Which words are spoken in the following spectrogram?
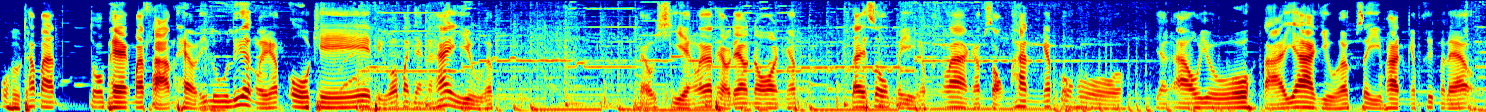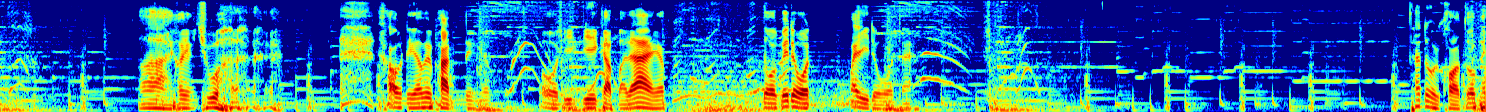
โอ้โห ถ้ามาตัวแพงมาสามแถวนี่รู้เรื่องเลยครับ โอเค ถือว่ามันยังให้อยู่ครับ แถวเฉียงแล้วก็แถวแนวนอนครับ ได้ส้มมาอีกครับข้างล่างครับ2,000ครับ โอ้โห ยังเอาอยู่ ตายยากอยู่ครับ4,000ครับขึ้นมาแล้วอ้าเขายังชั่ว เข้าเนื้อไปพันหนึ่งครับ โอ้ดีดีกลับมาได้ครับ โดดไม่โดดไม่โดดนะ ถ้าโดดขอตัวแพ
